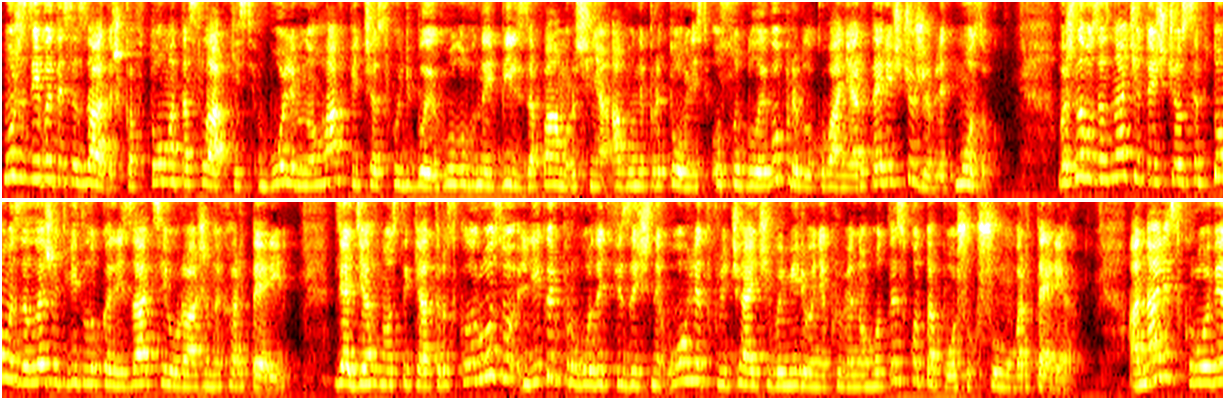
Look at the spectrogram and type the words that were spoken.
Може з'явитися задишка, втома та слабкість, болі в ногах під час ходьби, головний біль, запаморочення або непритомність, особливо при блокуванні артерій, що живлять мозок. Важливо зазначити, що симптоми залежать від локалізації уражених артерій. Для діагностики атеросклерозу лікар проводить фізичний огляд, включаючи вимірювання кров'яного тиску та пошук шуму в артеріях. Аналіз крові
